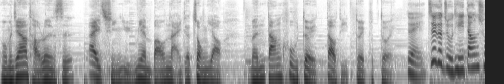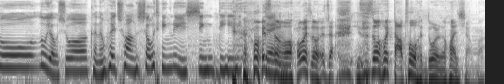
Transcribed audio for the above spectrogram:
我们今天要讨论的是爱情与面包哪一个重要？门当户对到底对不对？对，这个主题，当初陆友说可能会创收听率新低，为什么？为什么会这样？你是说会打破很多人的幻想吗？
